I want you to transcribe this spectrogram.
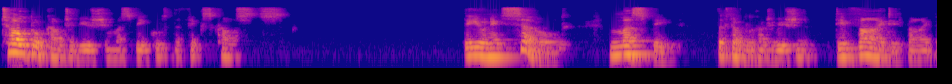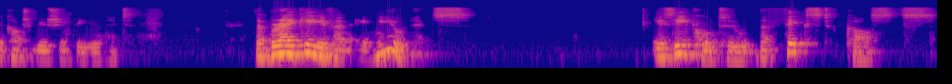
total contribution must be equal to the fixed costs the units sold must be the total contribution divided by the contribution per unit. The break-even in units is equal to the fixed costs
